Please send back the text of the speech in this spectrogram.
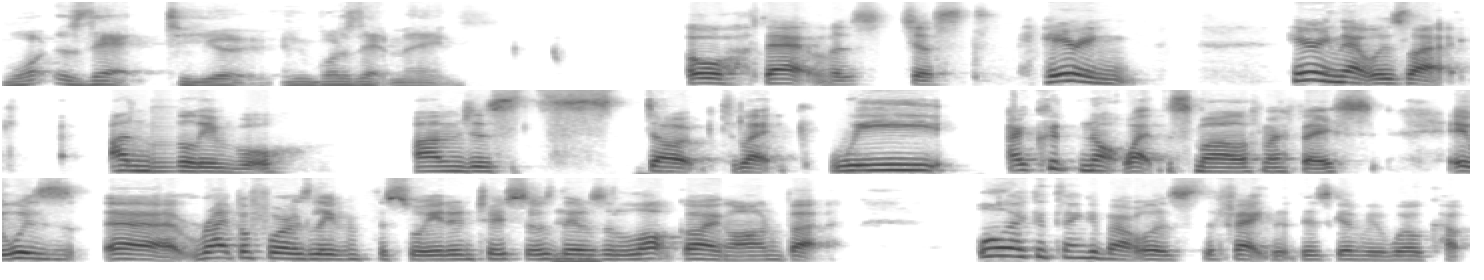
What is that to you, and what does that mean? Oh, that was just hearing hearing that was like unbelievable. I'm just stoked. Like we I could not wipe the smile off my face. It was uh, right before I was leaving for Sweden too, so there was a lot going on, but all I could think about was the fact that there's going to be a World Cup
